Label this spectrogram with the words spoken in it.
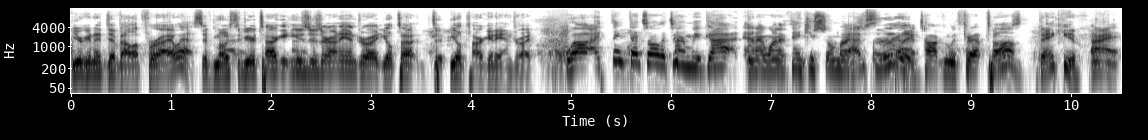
you're going to develop for iOS. If most of your target users are on Android, you'll tar- you'll target Android. Well, I think that's all the time we've got, and I want to thank you so much Absolutely. for uh, talking with Threat Tom, Post. thank you. All right.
